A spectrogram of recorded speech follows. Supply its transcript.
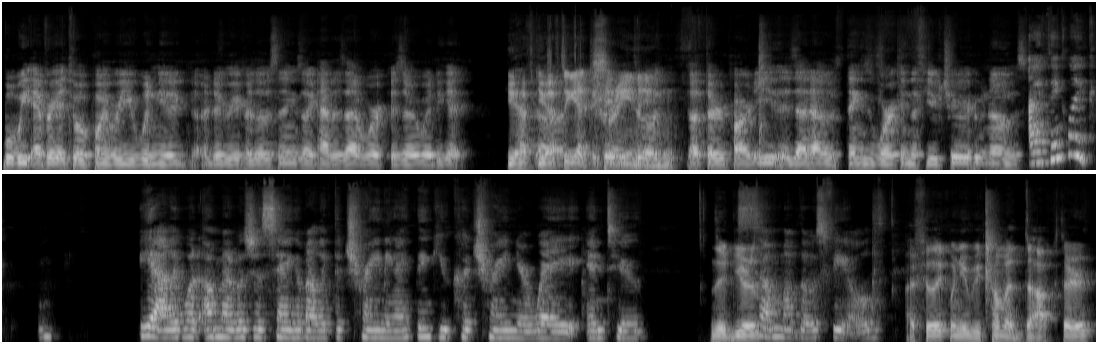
will we ever get to a point where you wouldn't need a, a degree for those things? Like, how does that work? Is there a way to get You have you have uh, to get educated training. a, a third party? Is that how things work in the future? Who knows? I think like yeah, like what Ahmed was just saying about like the training. I think you could train your way into That you're some of those fields. I feel like when you become a doctor,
